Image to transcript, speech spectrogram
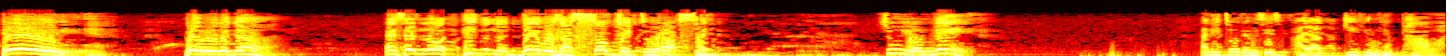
Hey! Glory to God. And said, Lord, even the devils are subject to us. Through your name. And he told them, he says, I have given you power.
